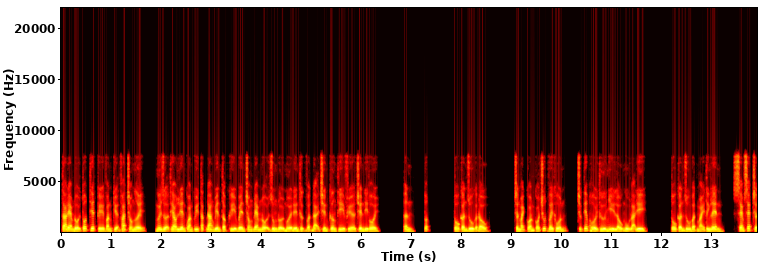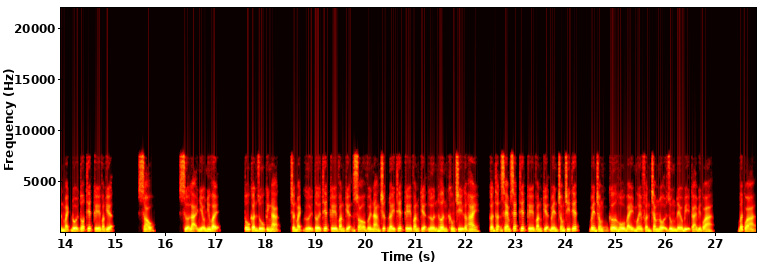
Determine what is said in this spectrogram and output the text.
ta đem đổi tốt thiết kế văn kiện phát cho ngươi ngươi dựa theo liên quan quy tắc đang biên tập khí bên trong đem nội dung đổi mới đến thực vật đại chiến cương thi phía trên đi thôi. Ân, tốt. Tô cẩn du gật đầu trần mạch còn có chút vây khốn, trực tiếp hồi thứ nhì lầu ngủ lại đi. Tô cẩn du bật máy tính lên, xem xét trần mạch đổi tốt thiết kế văn kiện. Sáu. Sửa lại nhiều như vậy. Tô cẩn du kinh ngạc, trần mạch gửi tới thiết kế văn kiện so với nàng trước đây thiết kế văn kiện lớn hơn không chỉ gấp hai, cẩn thận xem xét thiết kế văn kiện bên trong chi tiết, bên trong cơ hồ bảy mươi phần trăm nội dung đều bị cải biến qua. Bất quá,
